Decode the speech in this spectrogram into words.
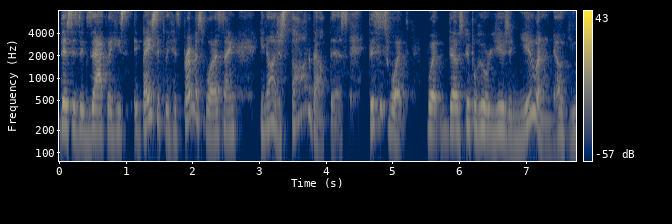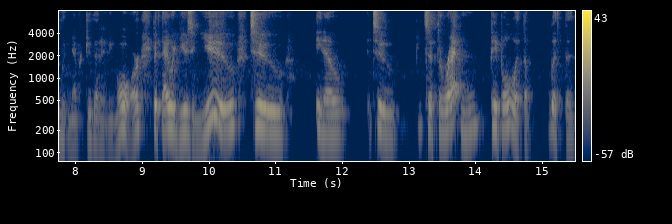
This is exactly he's basically his premise was saying, you know, I just thought about this. This is what what those people who are using you, and I know you would never do that anymore, but they were using you to, you know, to to threaten people with the with the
